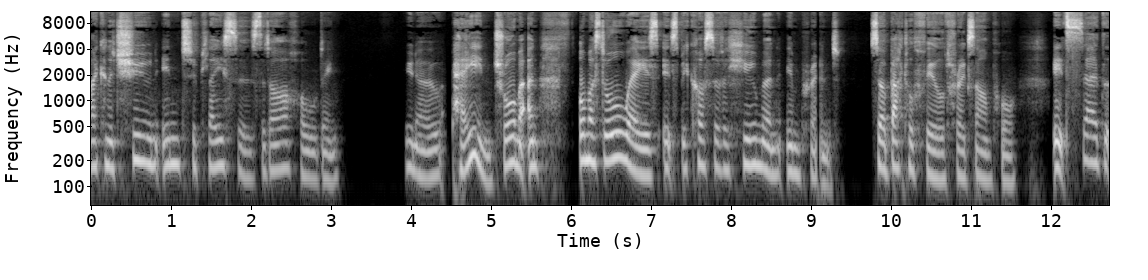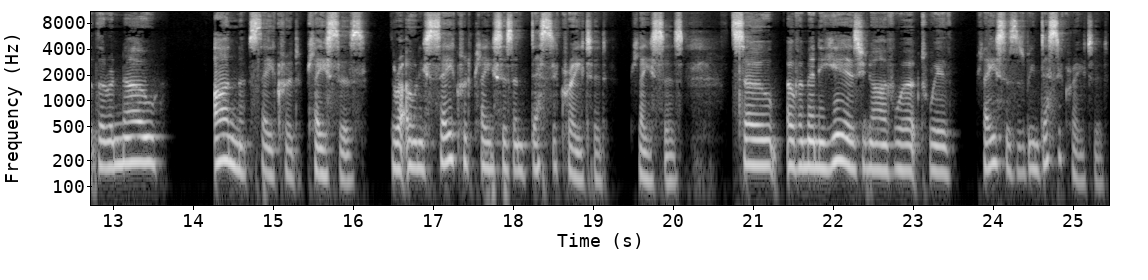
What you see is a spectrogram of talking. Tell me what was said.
I can attune into places that are holding, you know, pain, trauma. And almost always it's because of a human imprint. So, a battlefield, for example, it's said that there are no unsacred places. There are only sacred places and desecrated places. So, over many years, you know, I've worked with places that have been desecrated.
